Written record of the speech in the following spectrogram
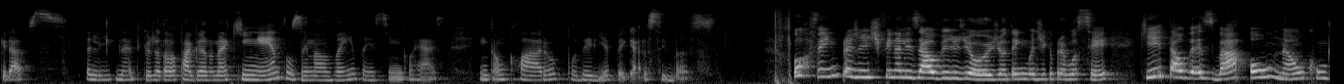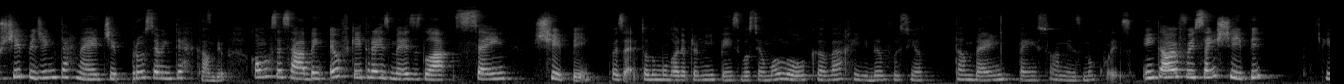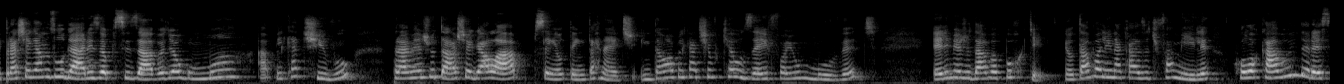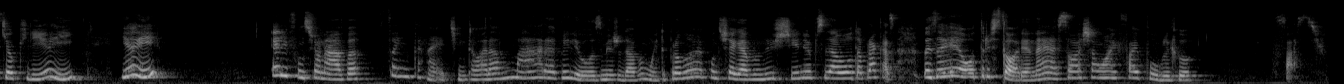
grátis ali, né? Porque eu já tava pagando, né, 595 reais. Então, claro, eu poderia pegar o Cibas. Por fim, pra gente finalizar o vídeo de hoje, eu tenho uma dica pra você que talvez vá ou não com chip de internet pro seu intercâmbio. Como vocês sabem, eu fiquei três meses lá sem chip. Pois é, todo mundo olha pra mim e pensa, você é uma louca, varrida. Assim, eu também penso a mesma coisa. Então eu fui sem chip e para chegar nos lugares eu precisava de algum aplicativo para me ajudar a chegar lá sem eu ter internet. Então o aplicativo que eu usei foi o Move It. Ele me ajudava porque eu tava ali na casa de família, colocava o endereço que eu queria ir e aí ele funcionava sem internet. Então era maravilhoso, me ajudava muito. O problema é quando chegava no destino e eu precisava voltar para casa. Mas aí é outra história, né? É só achar um Wi-Fi público. Fácil.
